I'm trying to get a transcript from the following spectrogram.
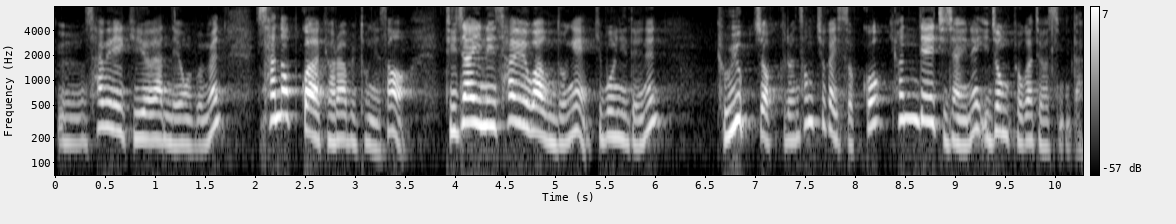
그 사회에 기여한 내용을 보면 산업과 결합을 통해서 디자인의 사회화 운동의 기본이 되는 교육적 그런 성취가 있었고 현대 디자인의 이정표가 되었습니다.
